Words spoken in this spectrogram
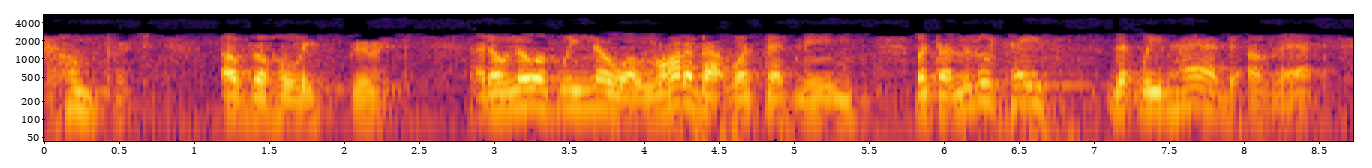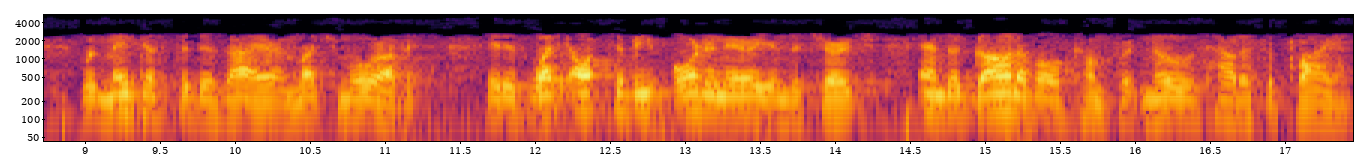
comfort of the Holy Spirit. I don't know if we know a lot about what that means, but the little taste that we've had of that would make us to desire much more of it. It is what ought to be ordinary in the church, and the God of all comfort knows how to supply it.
